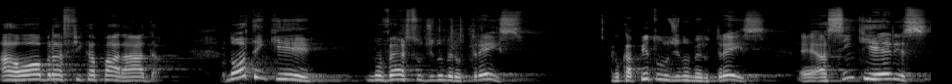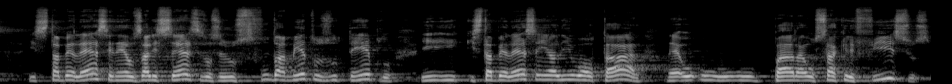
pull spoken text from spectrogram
a obra fica parada. Notem que no verso de número 3, no capítulo de número 3, é, assim que eles estabelecem né, os alicerces, ou seja, os fundamentos do templo, e, e estabelecem ali o altar né, o, o, o, para os sacrifícios,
